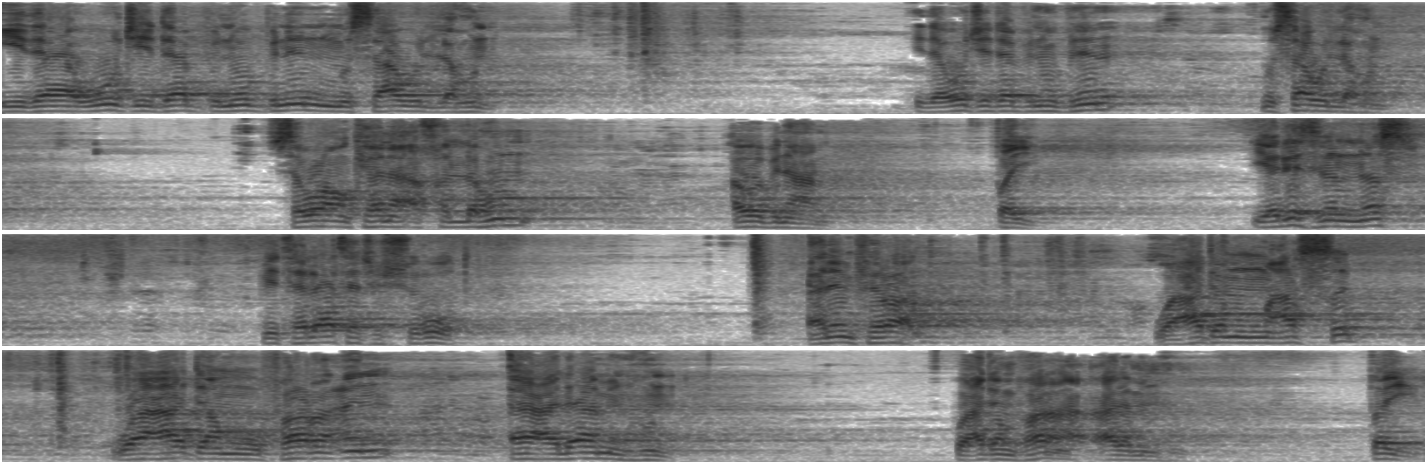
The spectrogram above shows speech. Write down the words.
إذا وجد ابن ابن مساو لهن. إذا وجد ابن ابن مساو لهن. سواء كان أخا لهن أو ابن عم. طيب. يرثن النصف بثلاثة شروط. الانفراد وعدم المعصب وعدم فرع أعلى منهن. وعدم فرع أعلى منهن. طيب.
